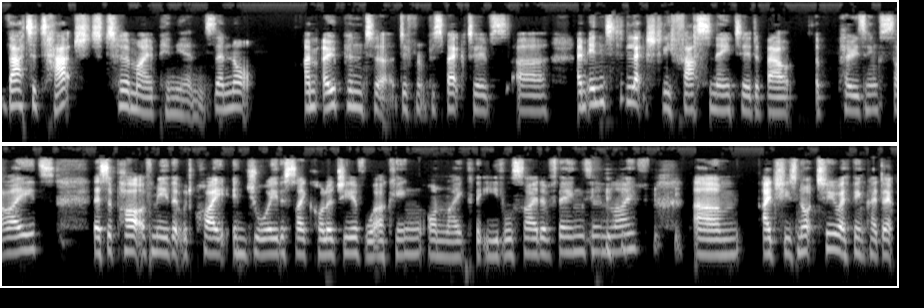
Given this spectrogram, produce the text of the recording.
that attached to my opinions they're not i'm open to different perspectives. Uh i'm intellectually fascinated about opposing sides. There's a part of me that would quite enjoy the psychology of working on like the evil side of things in life. Um i choose not to. I think i don't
